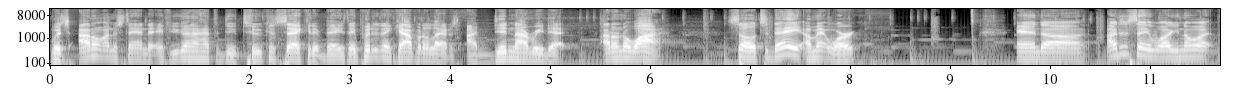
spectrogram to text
which I don't understand that if you're going to have to do two consecutive days, they put it in capital letters. I did not read that. I don't know why. So today I'm at work and uh, I just say, well, you know what?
